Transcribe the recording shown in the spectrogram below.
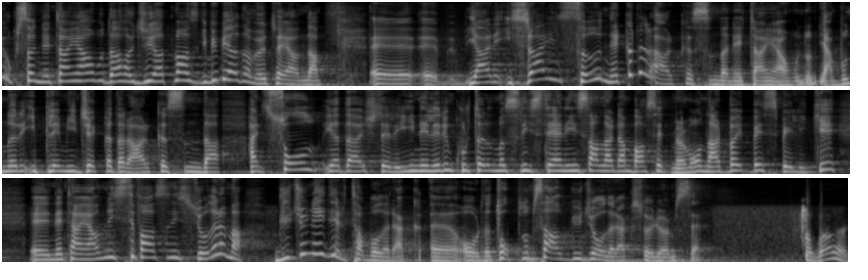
yoksa Netanyahu da hacı yatmaz gibi bir adam öte yandan. E, e, yani İsrail sağı ne kadar arkasında Netanyahu'nun? Yani bunları iplemeyecek kadar arkasında. Hani sol ya da işte rehinelerin kurtarılmasını isteyen insanlardan bahsetmiyorum. Onlar besbelli ki e, Netanyahu'nun istifasını istiyorlar ama gücü nedir tam olarak e, orada toplumsal gücü olarak söylüyorum size. Valla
